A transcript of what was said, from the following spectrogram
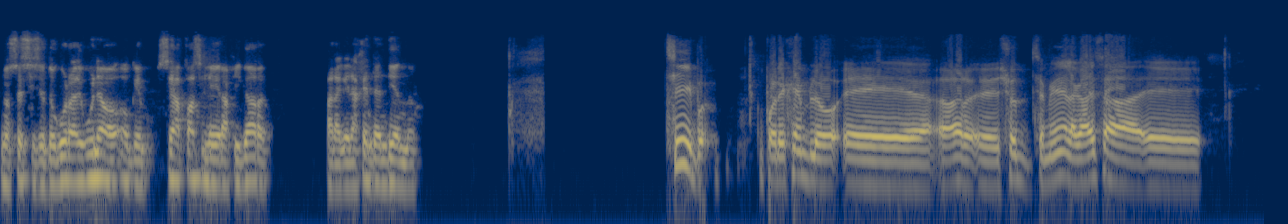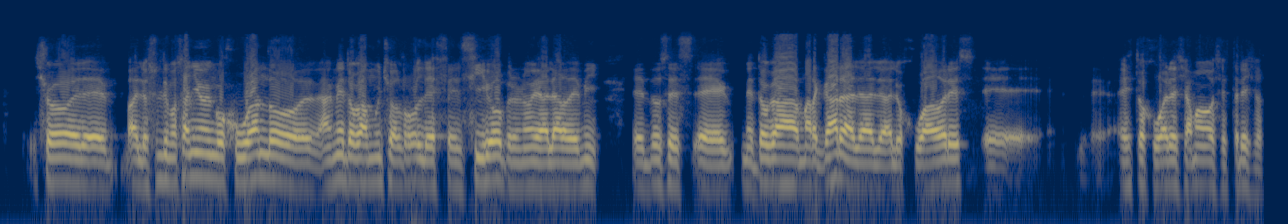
no sé si se te ocurre alguna o, que sea fácil de graficar para que la gente entienda. Sí, por, ejemplo, eh, a ver, eh, yo se me viene a la cabeza, yo a los últimos años vengo jugando, a mí me toca mucho el rol defensivo, pero no voy a hablar de mí. Entonces eh, me toca marcar a, los jugadores, eh, estos jugadores llamados estrellas.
